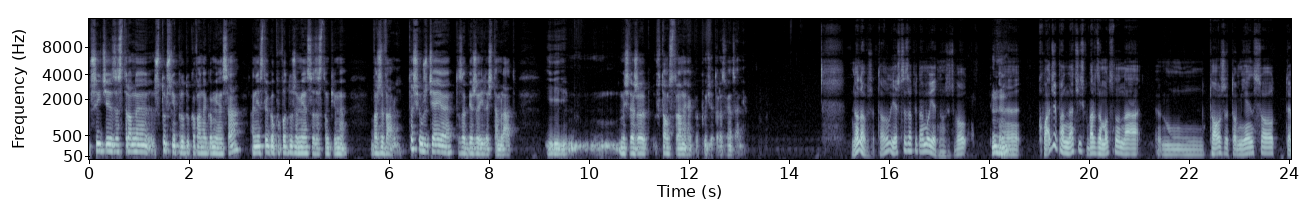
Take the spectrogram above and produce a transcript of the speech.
przyjdzie ze strony sztucznie produkowanego mięsa, a nie z tego powodu, że mięso zastąpimy warzywami. To się już dzieje, to zabierze ileś tam lat i myślę, że w tą stronę jakby pójdzie to rozwiązanie. No dobrze, to jeszcze zapytam o jedną rzecz, bo mhm. E, kładzie Pan nacisk bardzo mocno na to, że to mięso, te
